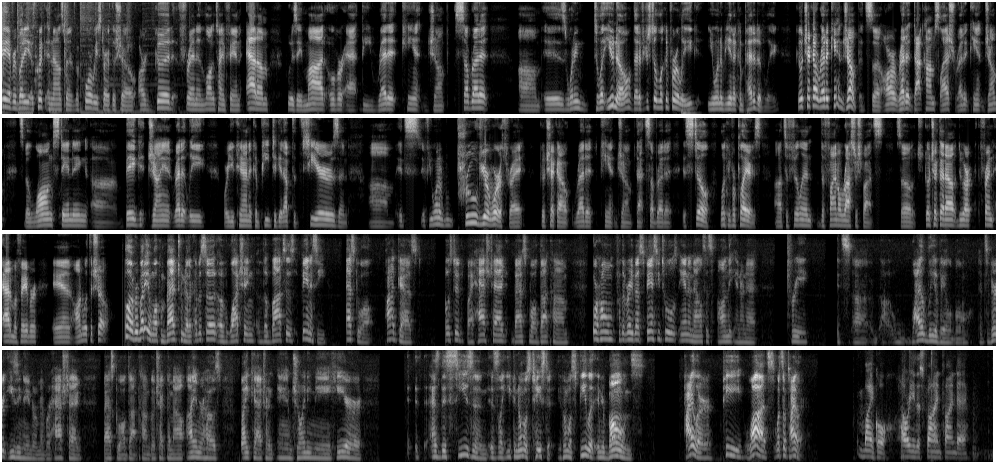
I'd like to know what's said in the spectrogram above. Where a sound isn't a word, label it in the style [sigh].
Hey, everybody, a quick announcement before we start the show. Our good friend and longtime fan, Adam, who is a mod over at the Reddit Can't Jump subreddit, um, is wanting to let you know that if you're still looking for a league, you want to be in a competitive league, go check out Reddit Can't Jump. It's uh, our reddit.com slash Reddit Can't Jump. It's a long standing, uh, big, giant Reddit league where you kind of compete to get up to the tiers. And um, it's if you want to prove your worth, right? Go check out Reddit Can't Jump. That subreddit is still looking for players uh, to fill in the final roster spots. So go check that out. Do our friend Adam a favor and on with the show. Hello, everybody, and welcome back to another episode of Watching the Boxes Fantasy Basketball Podcast, hosted by hashtag basketball.com, your home for the very best fantasy tools and analysis on the internet. Free. It's uh, wildly available. It's a very easy name to remember. Hashtag basketball.com. Go check them out. I am your host, Mike Catron, and joining me here as this season is like you can almost taste it. You can almost feel it in your bones. Tyler P. Watts. What's up, Tyler? Michael, how are you this fine, fine day?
